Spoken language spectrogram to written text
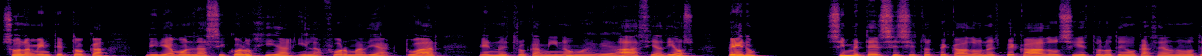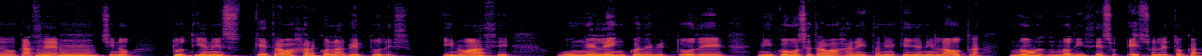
solamente toca diríamos, la psicología y la forma de actuar en nuestro camino hacia Dios. Pero sin meterse si esto es pecado o no es pecado, si esto lo tengo que hacer o no lo tengo que hacer, sino tú tienes que trabajar con las virtudes y no hace un elenco de virtudes, ni cómo se trabaja en esta, ni aquella, ni en la otra. No, no dice eso. Eso le toca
